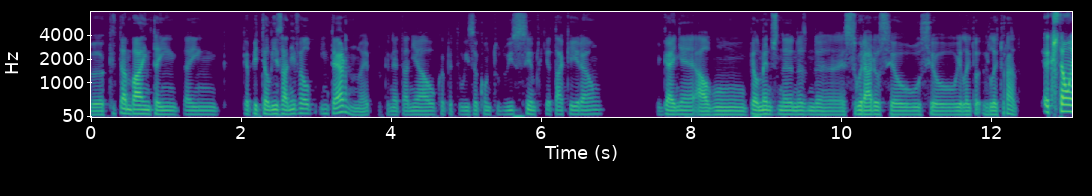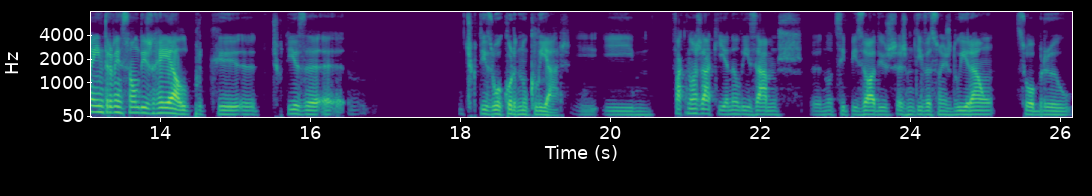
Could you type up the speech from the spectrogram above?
eh, que também tem, tem, capitaliza a nível interno, não é? porque Netanyahu capitaliza com tudo isso sempre que ataca Irão ganha algum, pelo menos na, na, na assegurar o seu, o seu eleitorado. A questão é a intervenção de Israel, porque uh, discutias a, a discutias o acordo nuclear e, e, de facto nós já aqui analisámos uh, noutros episódios as motivações do Irão sobre o,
